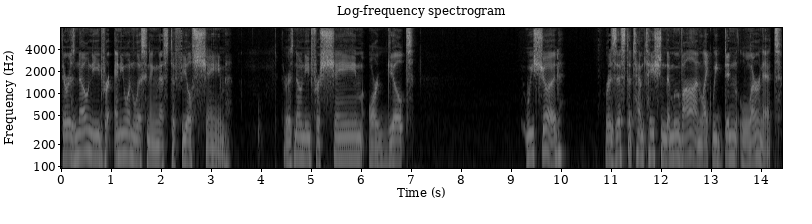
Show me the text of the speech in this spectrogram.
There is no need for anyone listening this to feel shame. There is no need for shame or guilt. We should resist the temptation to move on like we didn't learn it.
